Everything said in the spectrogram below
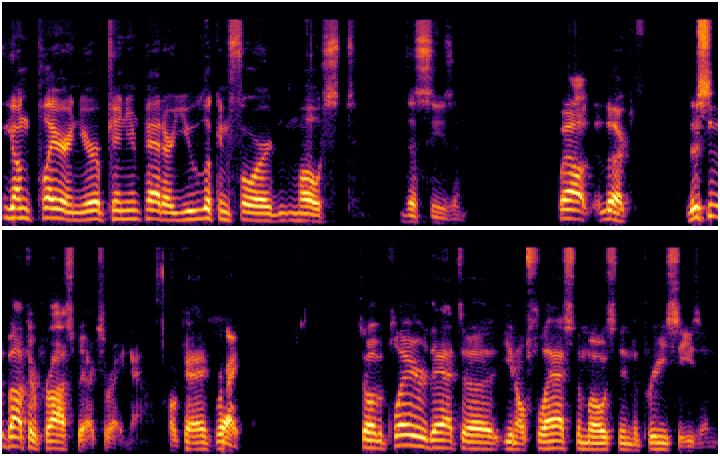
young player, in your opinion, Pat, are you looking forward most this season? Well, look, this is about their prospects right now. Okay. Right. So the player that uh, you know flashed the most in the preseason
